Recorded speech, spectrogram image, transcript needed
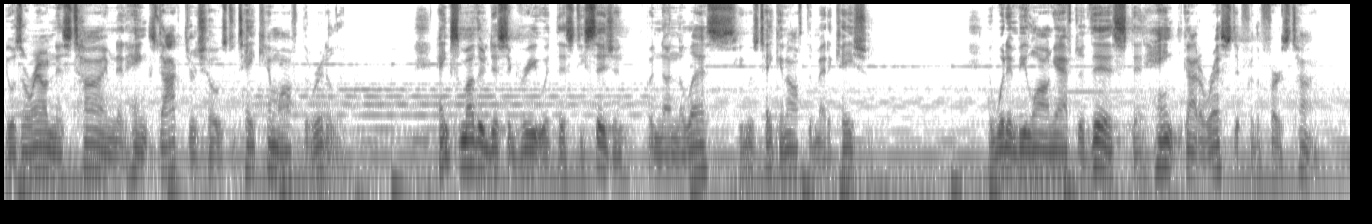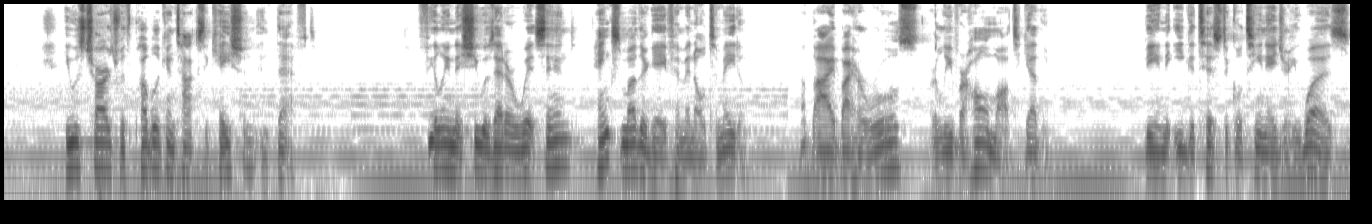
It was around this time that Hank's doctor chose to take him off the Ritalin. Hank's mother disagreed with this decision, but nonetheless, he was taken off the medication. It wouldn't be long after this that Hank got arrested for the first time. He was charged with public intoxication and theft. Feeling that she was at her wits' end, Hank's mother gave him an ultimatum abide by her rules or leave her home altogether. Being the egotistical teenager he was,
